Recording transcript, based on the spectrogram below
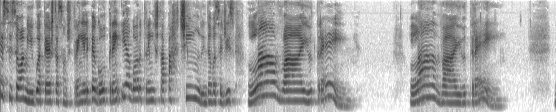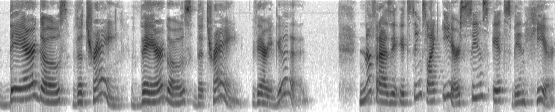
esse seu amigo até a estação de trem, ele pegou o trem e agora o trem está partindo. Então você diz: lá vai o trem. Lá vai o trem. There goes the train. There goes the train. Very good. Na frase It seems like years since it's been here.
